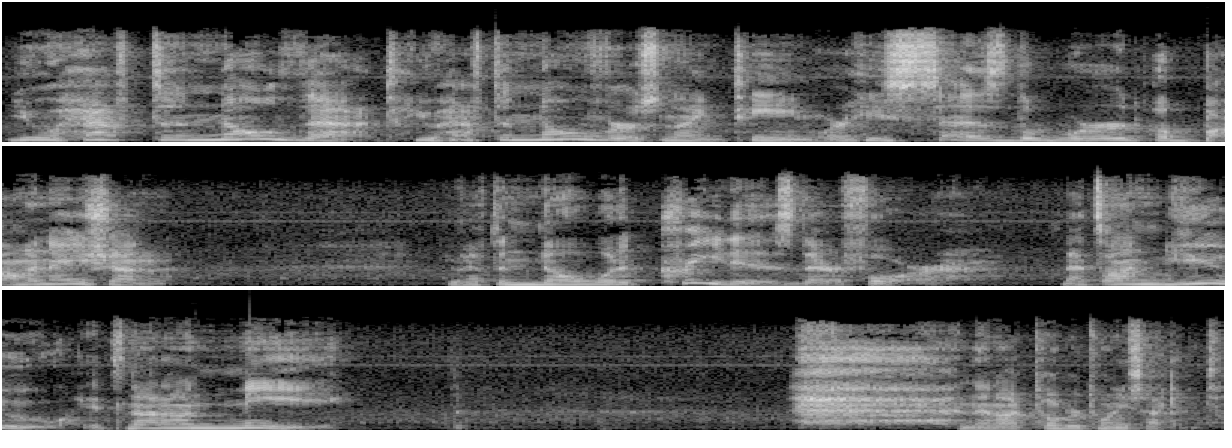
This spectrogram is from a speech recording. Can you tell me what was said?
You have to know that. You have to know verse 19 where he says the word abomination. You have to know what a creed is, therefore. That's on you, it's not on me. And then October 22nd,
